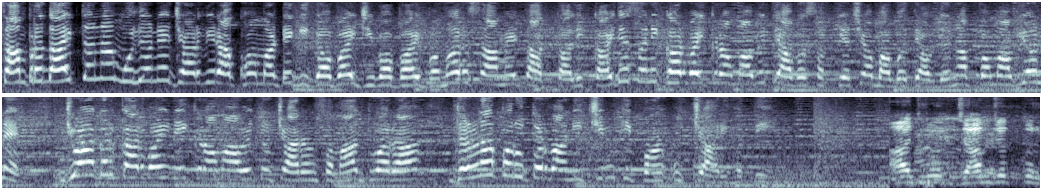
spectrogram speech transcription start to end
સાંપ્રદાયિકતાના મૂલ્યોને જાળવી રાખવા માટે ગીગાભાઈ જીવાભાઈ ભમર સામે તાત્કાલિક કાયદેસરની કાર્યવાહી કરવામાં આવે. તે આવશ્યક છે. આ બાબતે આવેદન આપવામાં આવ્યું અને જો આગળ કાર્યવાહી નહીં કરવામાં આવે તો ચારણ સમાજ દ્વારા ધરણા પર ઉતરવાની ચીમકી પણ ઉચ્ચારી હતી. આજ રોજ જામજોધપુર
